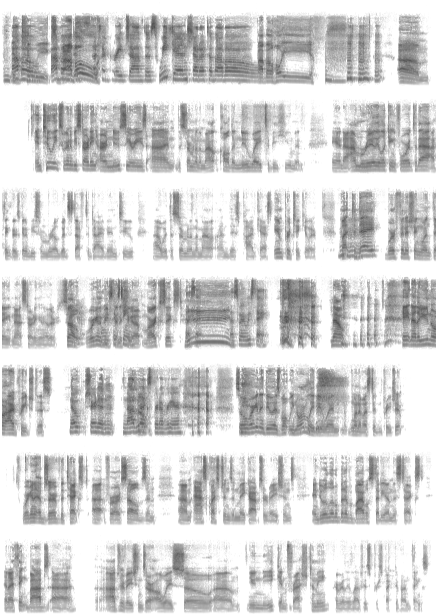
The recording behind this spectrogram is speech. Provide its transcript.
Babo, Babo, Babo did such a great job this weekend. Shout out to Babo. Babo hoy. um, in two weeks, we're going to be starting our new series on the Sermon on the Mount called A New Way to Be Human. And uh, I'm really looking forward to that. I think there's going to be some real good stuff to dive into uh, with the Sermon on the Mount on this podcast in particular. But mm-hmm. today we're finishing one thing, not starting another. So we're going to be 16. finishing up Mark 16. That's it. That's where we stay. now, Kate, neither you nor I preached this. Nope, sure didn't. Not so, an expert over here. so what we're going to do is what we normally do when one of us didn't preach it we're going to observe the text uh, for ourselves and um, ask questions and make observations and do a little bit of a Bible study on this text. And I think Bob's uh, observations are always so um, unique and fresh to me. I really love his perspective on things.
